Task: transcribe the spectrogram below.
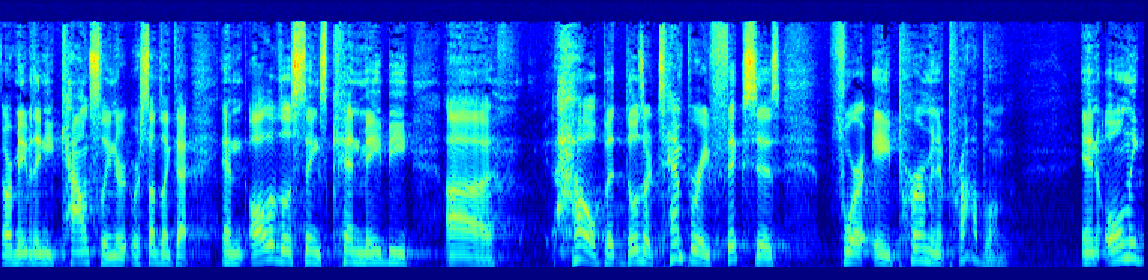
Or maybe they need counseling or, or something like that. And all of those things can maybe uh, help, but those are temporary fixes for a permanent problem. And only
